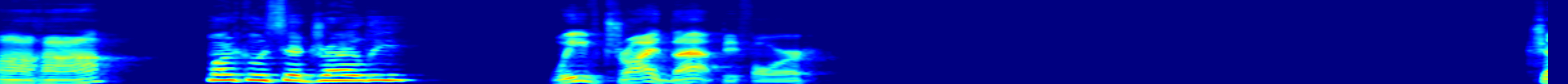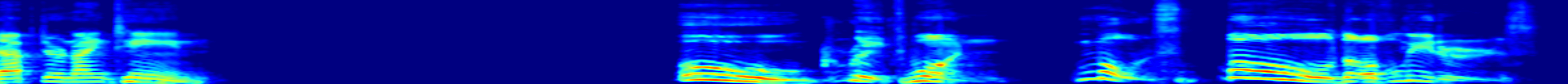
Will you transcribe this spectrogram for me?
Uh huh. Marco said dryly. We've tried that before. Chapter 19 O great one, most bold of leaders,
